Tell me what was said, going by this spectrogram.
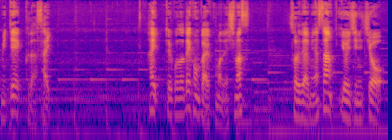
みてください。はい。ということで、今回はここまでにします。それでは皆さん、良い一日を。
